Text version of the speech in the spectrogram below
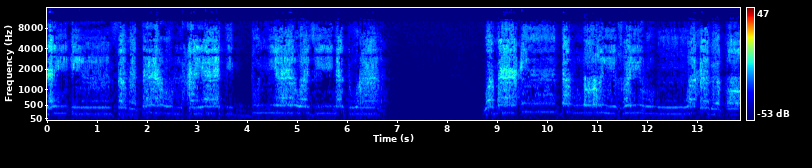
شَيْءٍ فَمَتَاعُ الْحَيَاةِ الدُّنْيَا وَزِينَتُهَا ۚ. وَمَا عِندَ اللَّهِ خَيْرٌ وَأَبْقَىٰ.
